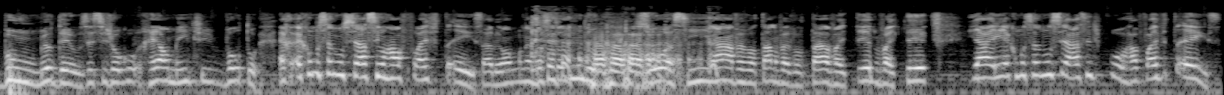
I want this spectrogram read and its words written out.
Boom, meu Deus, esse jogo realmente voltou. É, é como se anunciasse um Half-Life 3, sabe? É um negócio que todo mundo zoa assim, ah, vai voltar, não vai voltar, vai ter, não vai ter. E aí é como se anunciassem, tipo, Half-Life 3.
